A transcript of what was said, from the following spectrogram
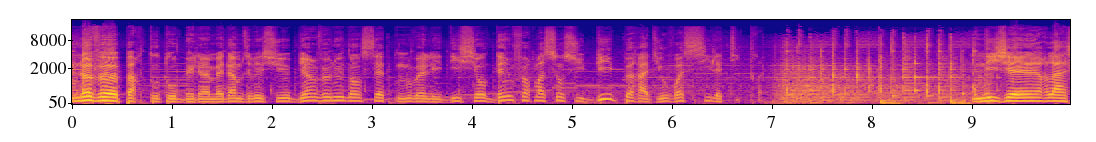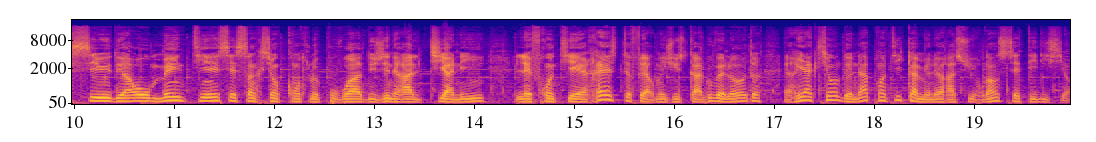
9h partout au Bénin, mesdames et messieurs, bienvenue dans cette nouvelle édition d'informations sur BIP Radio. Voici les titres. Niger, la CEDAO maintient ses sanctions contre le pouvoir du général Tiani. Les frontières restent fermées jusqu'à nouvel ordre. Réaction d'un apprenti camionneur assure dans cette édition.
